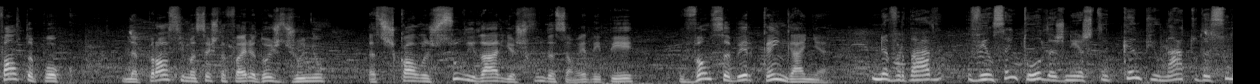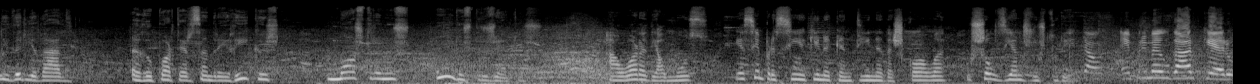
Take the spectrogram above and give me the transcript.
Falta pouco. Na próxima sexta-feira, 2 de junho, as escolas solidárias Fundação EDP vão saber quem ganha. Na verdade, vencem todas neste Campeonato da Solidariedade. A repórter Sandra Henriques mostra-nos um dos projetos. À hora de almoço, é sempre assim aqui na cantina da escola, os salesianos do Estoril. Então, em primeiro lugar, quero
